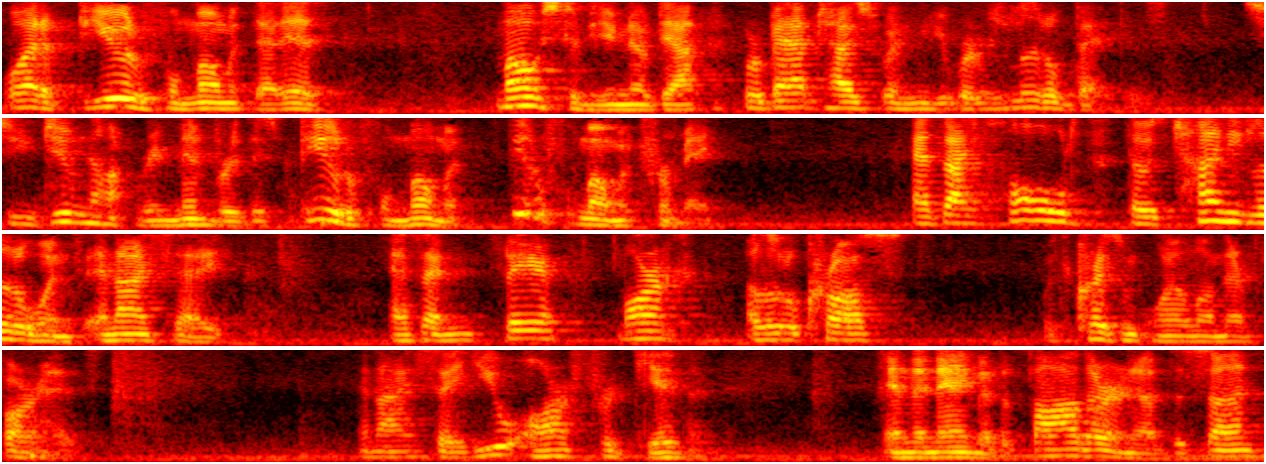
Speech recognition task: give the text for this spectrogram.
what a beautiful moment that is. Most of you, no doubt, were baptized when you were little babies. So you do not remember this beautiful moment, beautiful moment for me. As I hold those tiny little ones and I say, as I bear, mark a little cross with chrism oil on their foreheads, and I say, You are forgiven in the name of the Father and of the Son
